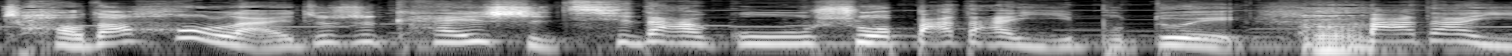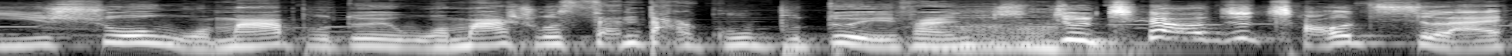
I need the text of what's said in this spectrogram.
吵到后来就是开始七大姑说八大姨不对，八大姨说我妈不对，我妈说三大姑不对，反正就这样就吵起来，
